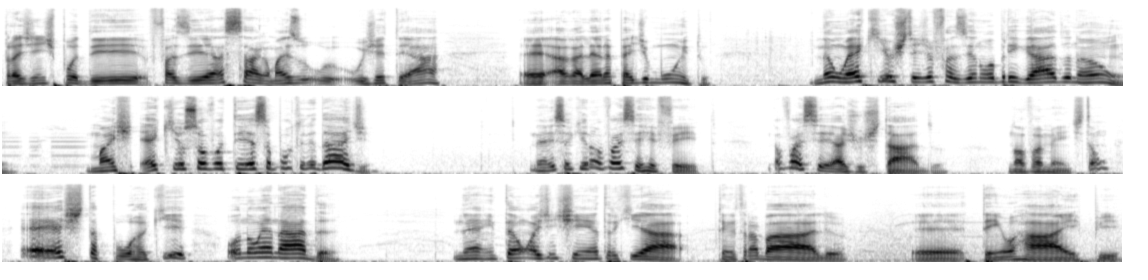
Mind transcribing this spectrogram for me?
Pra gente poder fazer a saga. Mas o, o GTA, é, a galera pede muito. Não é que eu esteja fazendo obrigado, não. Mas é que eu só vou ter essa oportunidade. Né? Isso aqui não vai ser refeito. Não vai ser ajustado novamente. Então, é esta porra aqui ou não é nada. Né? Então a gente entra aqui, ah, tem o trabalho, é, tem o hype,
